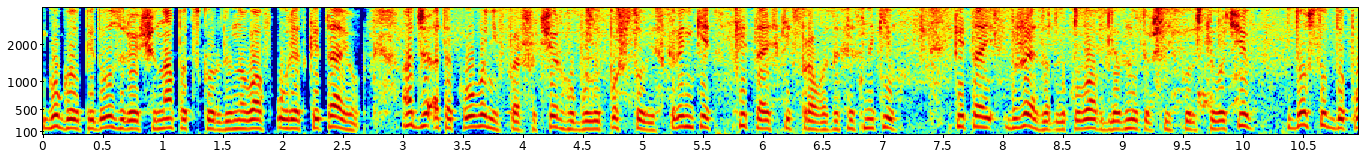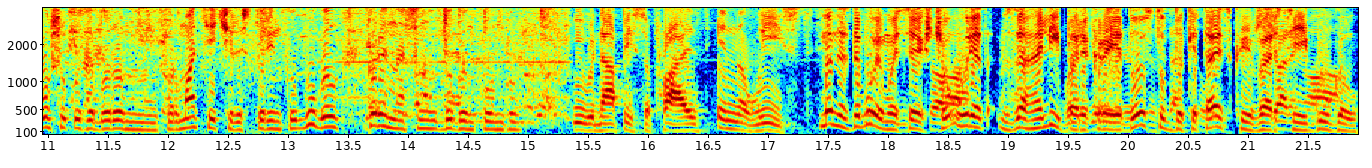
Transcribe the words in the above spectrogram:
Google підозрює, що напад скоординував уряд Китаю, адже атаковані в першу чергу були поштові скриньки китайських правозахисників. Китай вже заблокував для внутрішніх користувачів доступ до пошуку забороненої інформації через сторінку Google, перенесену до Гонконгу. We would not be surprised in the least. Ми не здивуємося, якщо уряд взагалі перекриє доступ до китайської версії Google.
